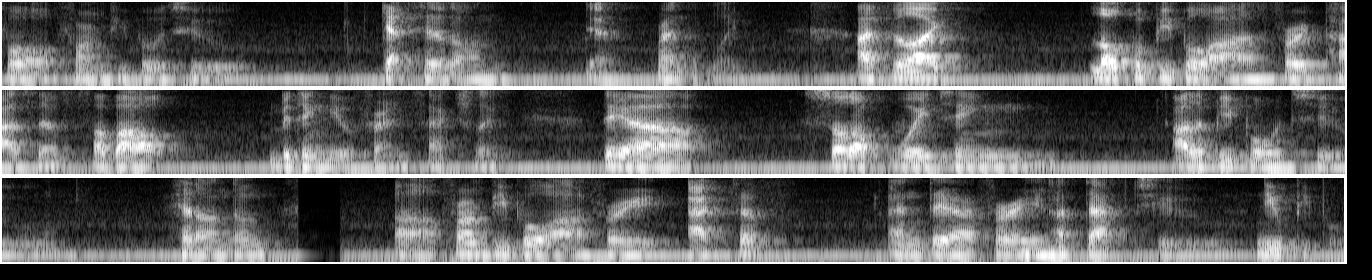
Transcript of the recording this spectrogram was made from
for foreign people to get hit on Yeah. randomly. I feel like local people are very passive about meeting new friends actually. They are sort of waiting other people to hit on them. Uh, foreign people are very active and they are very Mhm. adept to new people,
